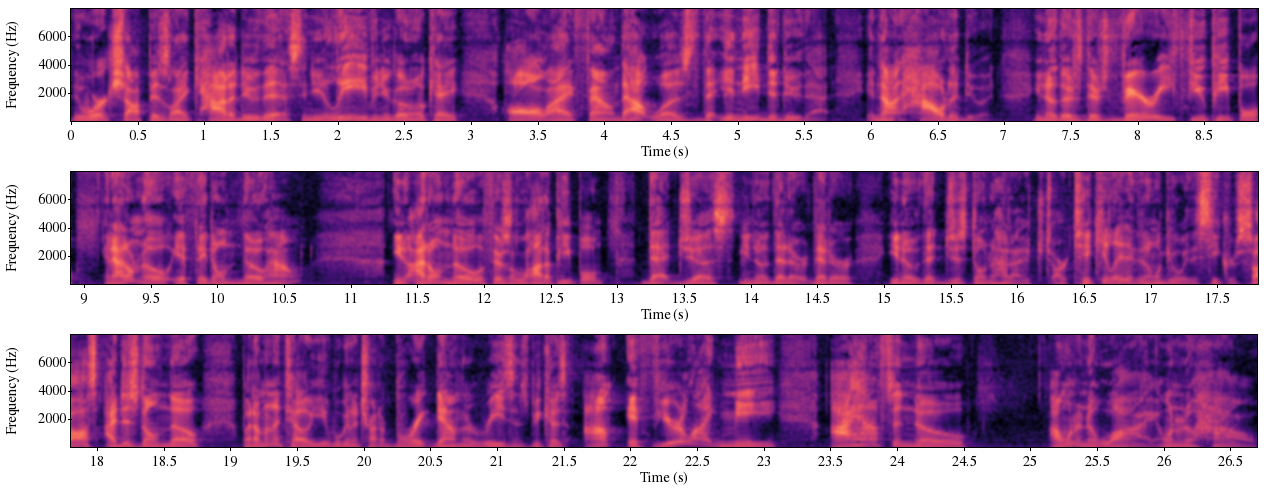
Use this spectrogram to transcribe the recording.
the workshop is like how to do this, and you leave and you're going, okay, all I found out was that you need to do that, and not how to do it. You know, there's there's very few people, and I don't know if they don't know how. you know, I don't know if there's a lot of people that just, you know, that are that are, you know, that just don't know how to articulate it. They don't give away the secret sauce. I just don't know. But I'm going to tell you, we're going to try to break down the reasons because I'm if you're like me, I have to know. I want to know why. I want to know how.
